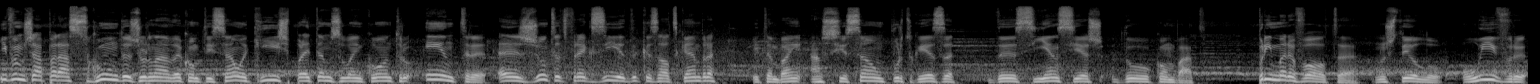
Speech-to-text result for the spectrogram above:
E vamos já para a segunda jornada da competição. Aqui espreitamos o encontro entre a Junta de Freguesia de Casal de Câmara e também a Associação Portuguesa de Ciências do Combate. Primeira volta no estilo livre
